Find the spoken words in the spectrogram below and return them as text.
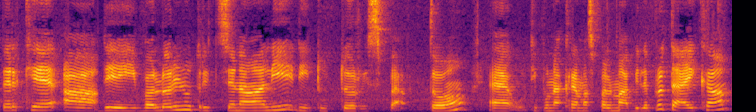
perché ha dei valori nutrizionali di tutto il rispetto fatto è tipo una crema spalmabile proteica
